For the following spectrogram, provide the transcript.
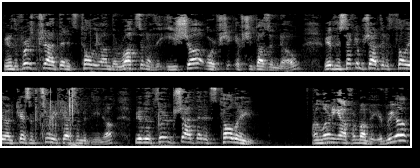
We have the first pshat that it's totally on the Ratzon of the Isha, or if she, if she doesn't know. We have the second shot that it's totally on Kesef Tzuri, Kesef Medina. We have the third shot that it's totally on learning out from Abba Ivriya.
